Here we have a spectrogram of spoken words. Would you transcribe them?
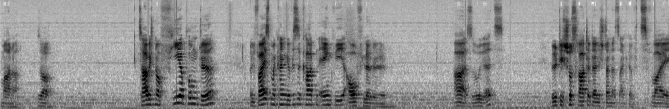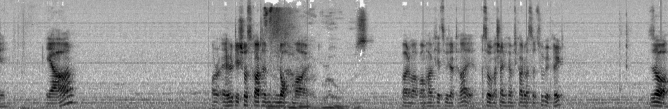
Mana. So. Jetzt habe ich noch vier Punkte. Und ich weiß, man kann gewisse Karten irgendwie aufleveln. Ah, so jetzt. Erhöht die Schussrate deines Standardsangriff. 2. Ja. Und erhöht die Schussrate nochmal. Warte mal, warum habe ich jetzt wieder 3? Achso, wahrscheinlich habe ich gerade was dazu gekriegt. So.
